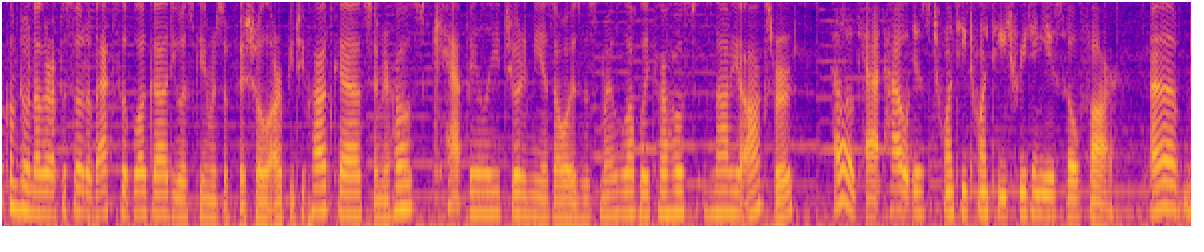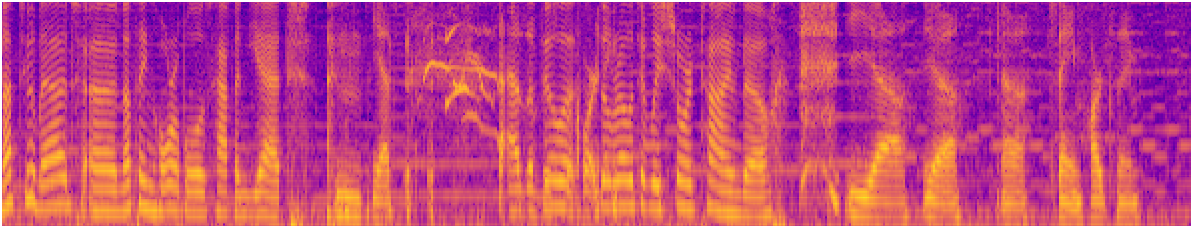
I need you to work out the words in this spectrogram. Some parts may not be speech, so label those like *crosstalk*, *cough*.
welcome to another episode of Axe of the Blood God, US Gamers official RPG podcast. I'm your host, Kat Bailey. Joining me as always is my lovely co-host, Nadia Oxford. Hello, Kat. How is 2020 treating you so far? Uh, not too bad. Uh, nothing horrible has happened yet. Mm, *laughs* yet. *laughs* As of still, this recording. still relatively short time though. yeah, yeah. Uh, same, hard same.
